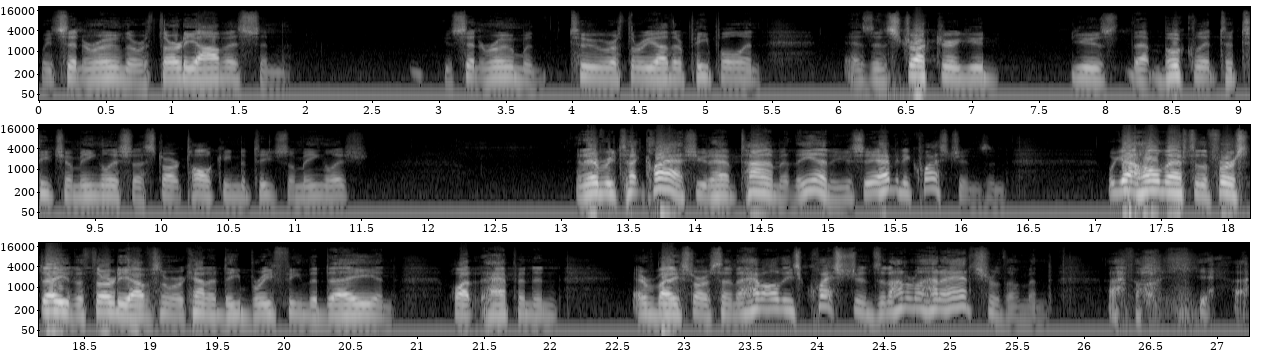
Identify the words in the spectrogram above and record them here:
We'd sit in a room. There were thirty of us, and you'd sit in a room with two or three other people. And as instructor, you'd use that booklet to teach them English. I start talking to teach them English. And every t- class, you'd have time at the end. You say, "Have any questions?" And we got home after the first day, the thirty of us, and we were kind of debriefing the day and what happened, and everybody started saying, I have all these questions, and I don't know how to answer them. And I thought, yeah,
